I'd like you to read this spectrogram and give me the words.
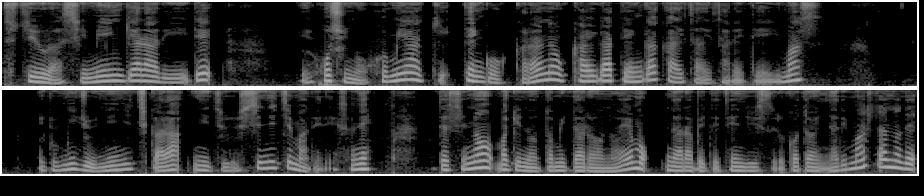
土浦市民ギャラリーで、星野文明天国からの絵画展が開催されています。えっ、と、22日から27日までですね。私の牧野富太郎の絵も並べて展示することになりましたので、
